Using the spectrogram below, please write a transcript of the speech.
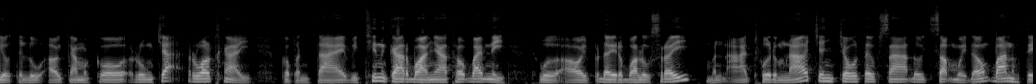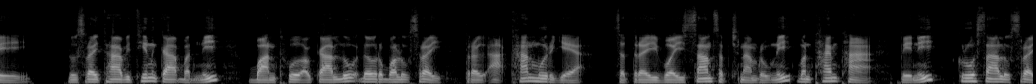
យកទៅលក់ឲ្យកម្មកររោងចក្ររាល់ថ្ងៃក៏ប៉ុន្តែវិធានការរបស់អាជ្ញាធរបែបនេះធ្វើឲ្យប្តីរបស់លោកស្រីមិនអាចធ្វើដំណើរចេញចូលទៅផ្សារដោយសពមួយដងបាននោះទេ លោកស្រីថាវិធានការបិទនេះបានធ្វើឲ្យការលក់ដូររបស់លោកស្រីត្រូវអាក់ខានមួយរយៈស្ត្រីវ័យ30ឆ្នាំរូបនេះបន្ថែមថាពេលនេះគ្រួសារលោកស្រី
